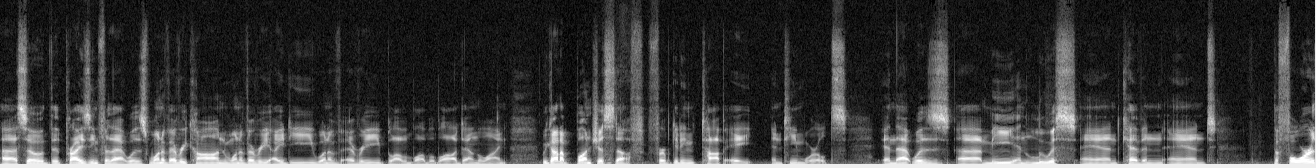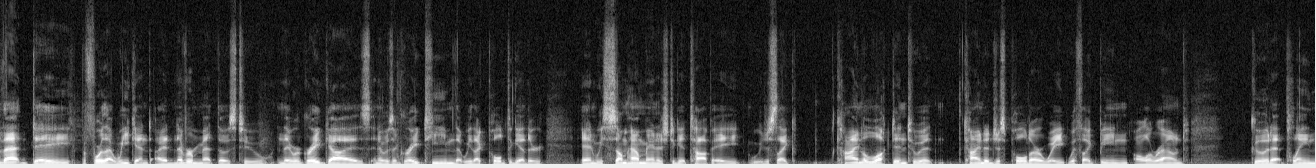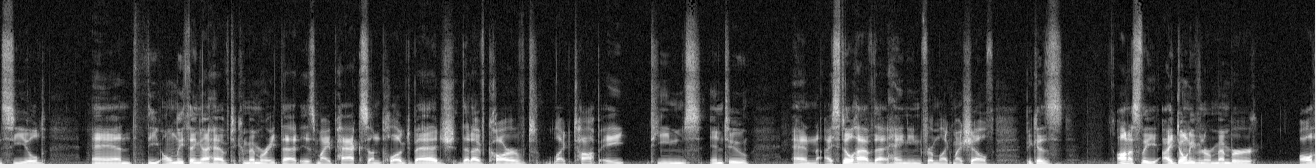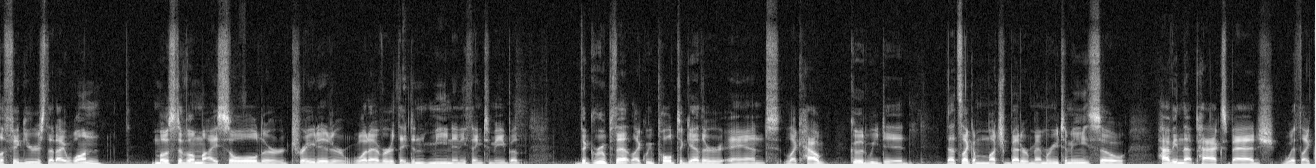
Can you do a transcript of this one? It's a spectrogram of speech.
Uh, so the prizing for that was one of every con, one of every ID, one of every blah blah blah blah blah down the line. We got a bunch of stuff for getting top eight in Team Worlds, and that was uh, me and Lewis and Kevin. And before that day, before that weekend, I had never met those two, and they were great guys, and it was a great team that we like pulled together, and we somehow managed to get top eight. We just like kind of lucked into it, kind of just pulled our weight with like being all around good at playing sealed. And the only thing I have to commemorate that is my PAX Unplugged badge that I've carved like top eight teams into, and I still have that hanging from like my shelf because honestly, I don't even remember all the figures that I won. Most of them I sold or traded or whatever. They didn't mean anything to me, but the group that like we pulled together and like how good we did, that's like a much better memory to me. So having that PAX badge with like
